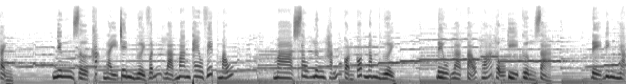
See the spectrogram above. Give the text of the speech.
cảnh, Nhưng giờ khắc này trên người vẫn là mang theo vết máu, Mà sau lưng hắn còn có 5 người, Đều là tạo hóa hậu kỳ cường giả. Để đinh nhạc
